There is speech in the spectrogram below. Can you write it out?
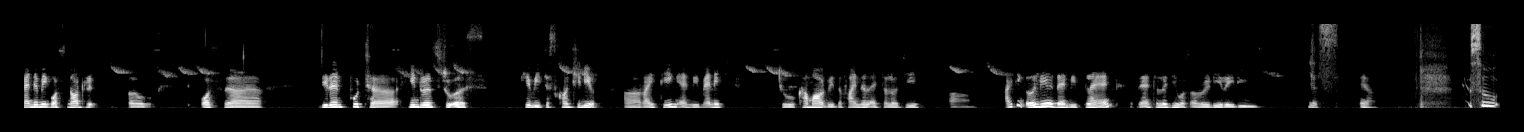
pandemic was not uh, was uh, didn't put a hindrance to us. Okay, we just continued writing and we managed to come out with the final anthology. Um, I think earlier than we planned, the anthology was already ready. Yes. Yeah. So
